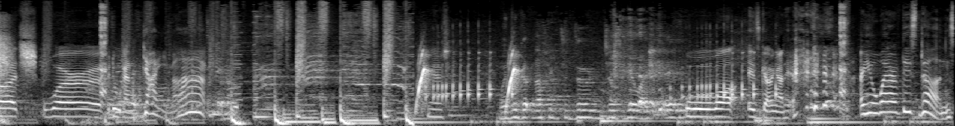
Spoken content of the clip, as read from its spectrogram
Rush World ไปดูกันใหญ่มากเนี่ย When you got nothing to do you just be like hey What is going on here? Are you aware of these duns?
